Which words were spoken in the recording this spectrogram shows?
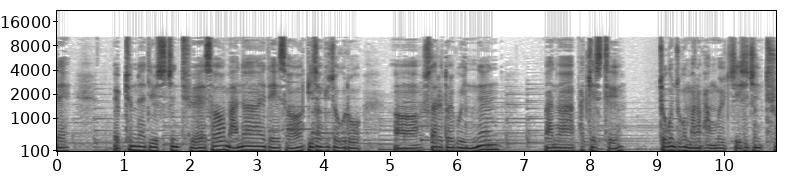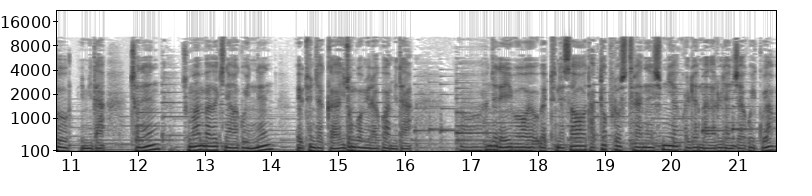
네. 웹툰 라디오 시즌2에서 만화에 대해서 비정규적으로 어, 수다를 떨고 있는 만화 팟캐스트 조곤조곤 만화 박물지 시즌2입니다. 저는 조만박을 진행하고 있는 웹툰 작가 이종범이라고 합니다. 어, 현재 네이버 웹툰에서 닥터 프로스트라는 심리학 관련 만화를 연재하고 있고요.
